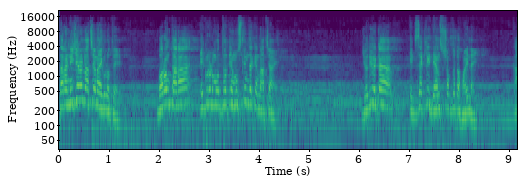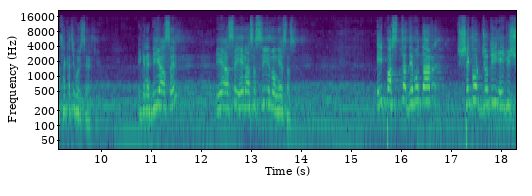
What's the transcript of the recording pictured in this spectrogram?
তারা নিজেরা নাচে না এগুলোতে, বরং তারা এগুলোর মধ্য দিয়ে মুসলিমদেরকে নাচায়। যদিও এটা এক্স্যাক্টলি ড্যান্স শব্দটা হয় নাই। কাছাকাছি হয়েছে আর কি। এখানে ডি আছে, এ আছে, এন আছে, সি এবং এস আছে। এই পাঁচটা দেবতার শেকড় যদি এই বিশ্ব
